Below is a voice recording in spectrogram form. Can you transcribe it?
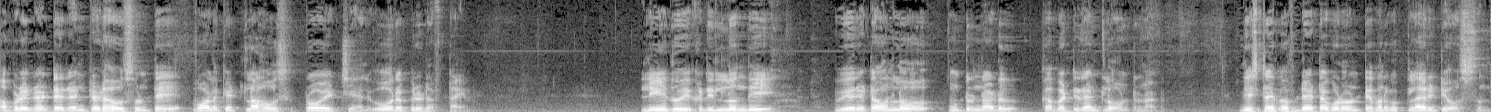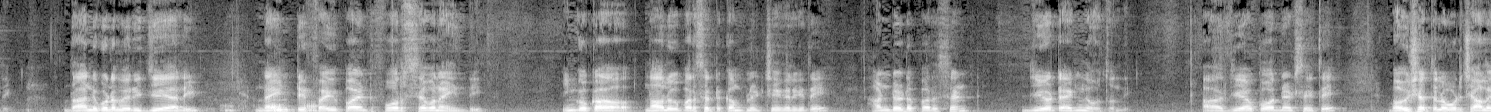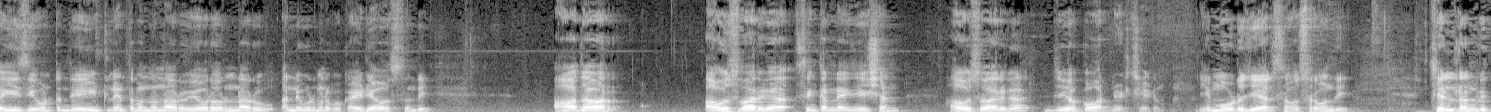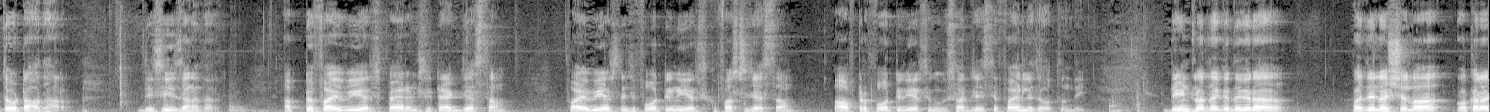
అప్పుడు ఏంటంటే రెంటెడ్ హౌస్ ఉంటే వాళ్ళకి ఎట్లా హౌస్ ప్రొవైడ్ చేయాలి? Over a period of time లేదు ఇక్కడ ఇల్లు ఉంది వేరే టౌన్లో ఉంటున్నాడు కాబట్టి రెంట్లో ఉంటున్నాడు. దిస్ టైప్ ఆఫ్ డేటా కూడా ఉంటే మనకు క్లారిటీ వస్తుంది. దాన్ని కూడా మీరు ఇది చేయాలి. Ninety five point four seven అయింది. ఇంకొక నాలుగు పర్సెంట్ కంప్లీట్ చేయగలిగితే హండ్రెడ్ పర్సెంట్ జియో ట్యాగింగ్ అవుతుంది. ఆ జియో కోఆర్డినేట్స్ అయితే భవిష్యత్తులో కూడా చాలా ఈజీ ఉంటుంది. ఏ ఇంట్లో ఎంతమంది ఉన్నారు ఎవరెవరు ఉన్నారు అన్నీ కూడా మనకు ఒక ఐడియా వస్తుంది. ఆధార్ హౌస్ వారిగా సింక్రనైజేషన్ హౌస్ వారిగా జియో కోఆర్డినేట్ చేయడం. ఈ మూడు చేయాల్సిన అవసరం ఉంది. Children without Aadhaar. This is another. Up to five years పేరెంట్స్కి ట్యాగ్ చేస్తాం. ఫైవ్ ఇయర్స్ నుంచి ఫోర్టీన్ ఇయర్స్కి ఫస్ట్ చేస్తాం. ఆఫ్టర్ ఫోర్టీన్ ఇయర్స్ ఇంకొకసారి చేస్తే ఫైనలైజ్ అవుతుంది. దీంట్లో దగ్గర దగ్గర పది లక్షల ఒక లక్ష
